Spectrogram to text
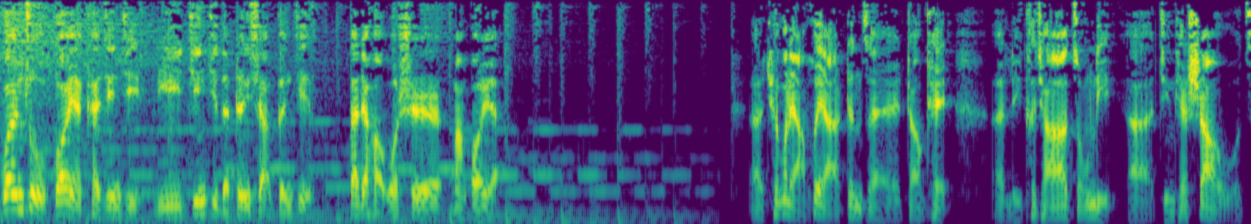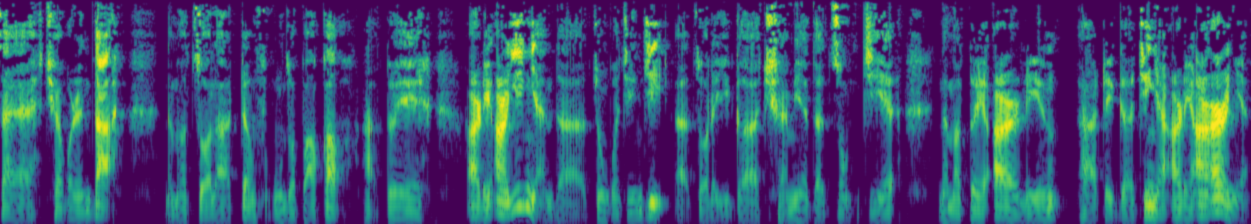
关注光远看经济，离经济的真相更近。大家好，我是马光远。呃，全国两会啊正在召开。呃，李克强总理啊今天上午在全国人大那么做了政府工作报告啊，对二零二一年的中国经济啊做了一个全面的总结。那么对二零啊这个今年二零二二年，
